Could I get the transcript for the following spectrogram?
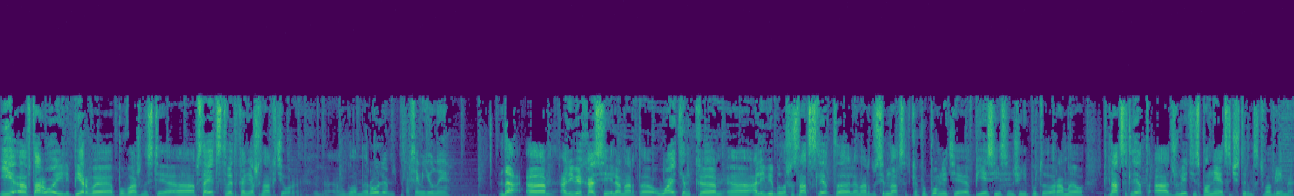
И э, второе или первое по важности э, обстоятельство — это, конечно, актеры э, в главной роли. Совсем юные. Да, э, Оливия Хасси и Леонард Уайтинг. Э, Оливии было 16 лет, э, Леонарду 17. Как вы помните, в пьесе, если я ничего не путаю, Ромео 15 лет, а Джульетте исполняется 14 во время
